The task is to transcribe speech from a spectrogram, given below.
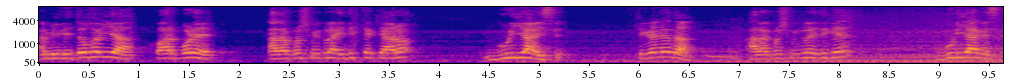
আর মিলিত হইয়া হওয়ার পরে আলোক রশ্মিগুলা এই দিক থেকে আরও গুড়িয়া আইছে। ঠিক আছে দা আলোক রশ্মিগুলা এদিকে গুড়িয়া গেছে।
